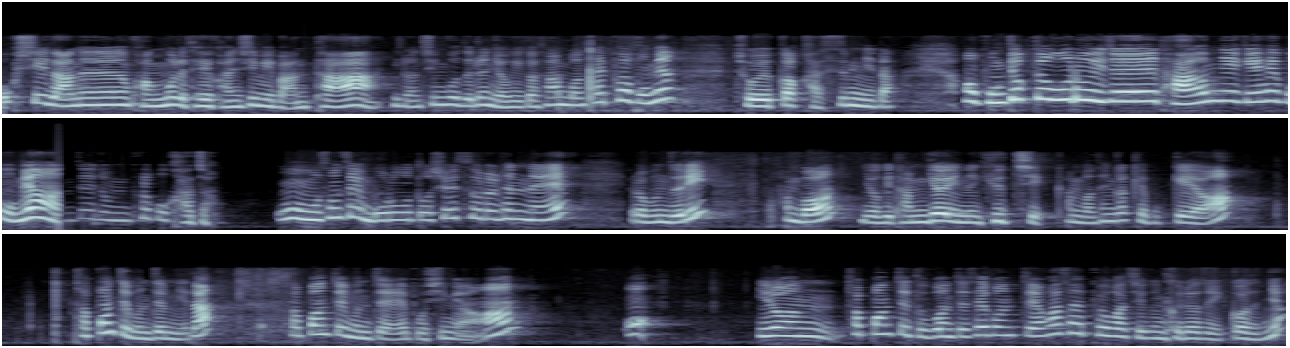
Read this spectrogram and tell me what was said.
혹시 나는 광물에 되게 관심이 많다 이런 친구들은 여기 가서 한번 살펴보면 좋을 것 같습니다. 어, 본격적으로 이제 다음 얘기 해보면 문제 좀 풀고 가죠. 오, 선생님 모르고 또 실수를 했네. 여러분들이 한번 여기 담겨 있는 규칙 한번 생각해 볼게요. 첫 번째 문제입니다. 첫 번째 문제 보시면 어? 이런 첫 번째, 두 번째, 세 번째 화살표가 지금 그려져 있거든요.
